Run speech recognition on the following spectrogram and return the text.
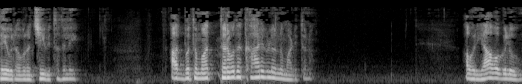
ದೇವರವರ ಜೀವಿತದಲ್ಲಿ ಅದ್ಭುತ ಮಾತ್ರವಾದ ಕಾರ್ಯಗಳನ್ನು ಮಾಡಿದನು. ಅವರು ಯಾವಾಗಲೂ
